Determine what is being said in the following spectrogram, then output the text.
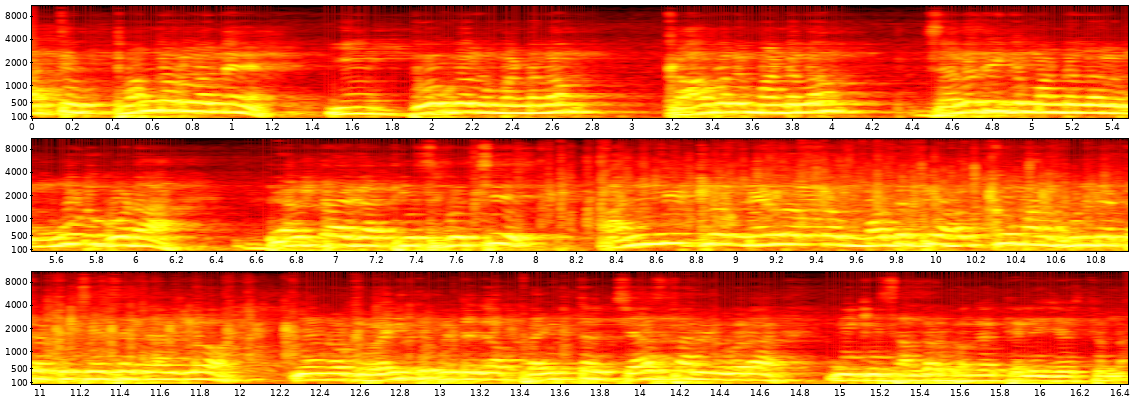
అతి తొందరలోనే ఈ బోగోలు మండలం కావలి మండలం జలదింగి మండలాలు మూడు కూడా డెల్టాగా తీసుకొచ్చి అన్నిట్లో నీళ్ళల్లో మొదటి హక్కు మనకు ఉండేటట్టు చేసే దాంట్లో నేను ఒక రైతు బిడ్డగా ప్రయత్నం చేస్తానని కూడా మీకు ఈ సందర్భంగా తెలియజేస్తున్నా.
